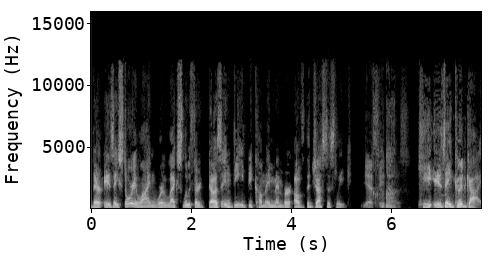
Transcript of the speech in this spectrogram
there is a storyline where Lex Luthor does indeed become a member of the Justice League. Yes, he does. He is a good guy.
